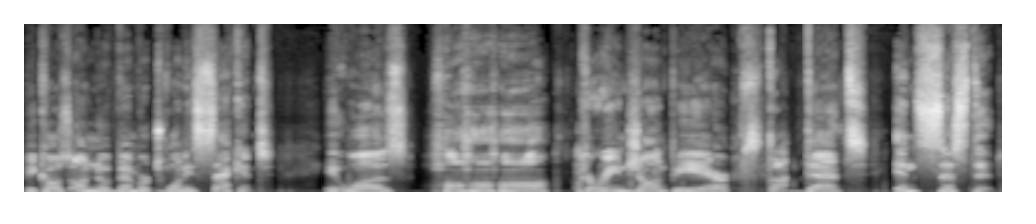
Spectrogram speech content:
Because on November 22nd, it was ha ha ha Karine Jean Pierre that insisted,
